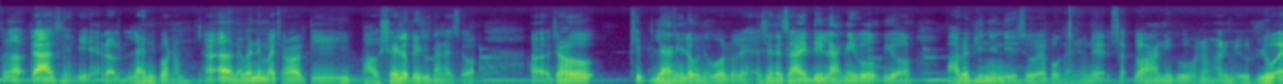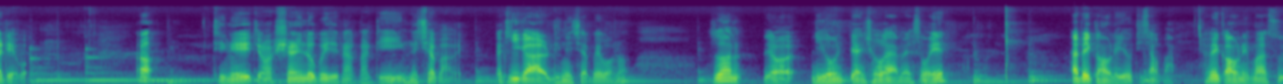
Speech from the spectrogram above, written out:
အဲ့တော့တအားအဆင်ပြေတယ်အဲ့တော့ land ပေါ့နော်အဲ့တော့ level 1မှာကျွန်တော်ဒီဘာကို share လုပ်ပေးနေတာလဲဆိုတော့အဲကျွန်တော်တို့ keep land လုပ်နေဖို့လိုတယ်အစဉ်တစိုက်လေ့လာနေဖို့ပြီးတော့ဘာပဲဖြစ်နေနေဆိုတဲ့ပုံစံမျိုးနဲ့ဆက်သွားနေဖို့ပေါ့နော်အဲ့လိုမျိုးလိုအပ်တယ်ပေါ့ အဲ့တော့ဒီနေ့ကျွန်တော် share လုပ်ပေးနေတာကဒီနှစ်ချက်ပါပဲအထူးကတော့ဒီနှစ်ချက်ပဲပေါ့နော်ဆိုတော့ကျွန်တော်ဒီကုန်းပြန်ချိုးလိုက်ရမယ်ဆိုရင် habit ကောင်းလေးကိုတိဆောက်ပါ habit ကောင်းလေးမှာစု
